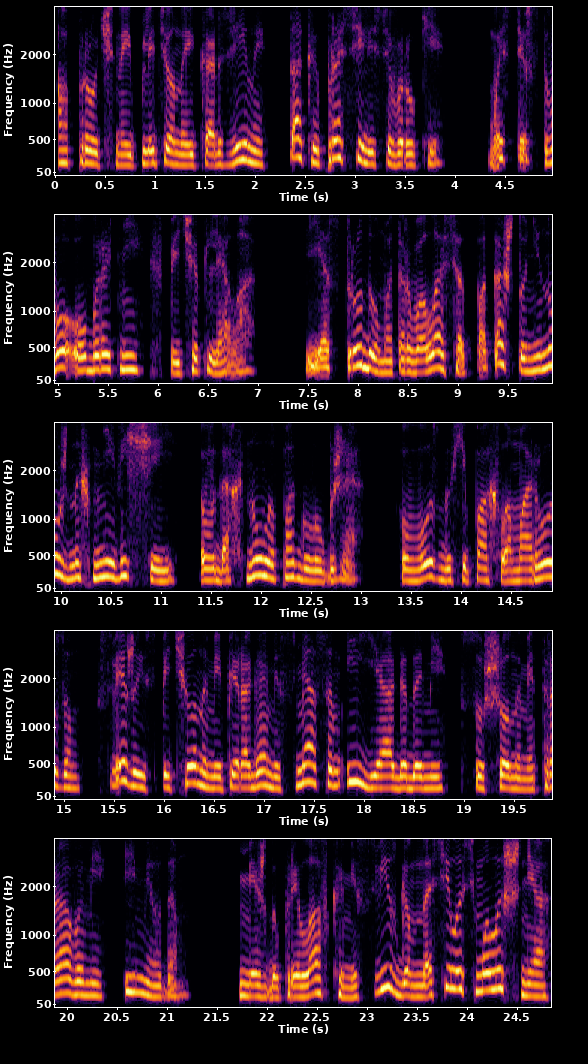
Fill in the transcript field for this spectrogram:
а прочные плетеные корзины так и просились в руки. Мастерство оборотней впечатляло. Я с трудом оторвалась от пока что ненужных мне вещей, вдохнула поглубже. В воздухе пахло морозом, свежеиспеченными пирогами с мясом и ягодами, сушеными травами и медом. Между прилавками с визгом носилась малышня,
